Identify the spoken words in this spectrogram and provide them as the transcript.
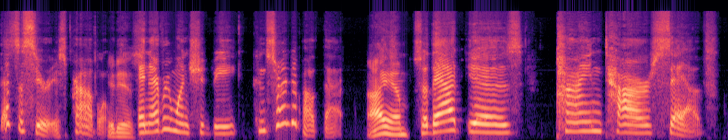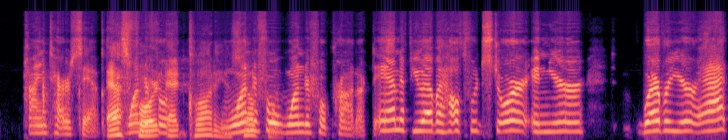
that's a serious problem. it is. And everyone should be concerned about that. I am. So that is pine tar salve. Pine tar salve. Ask Wonderful for it at Claudia's. wonderful Food. wonderful product and if you have a health food store and you're wherever you're at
